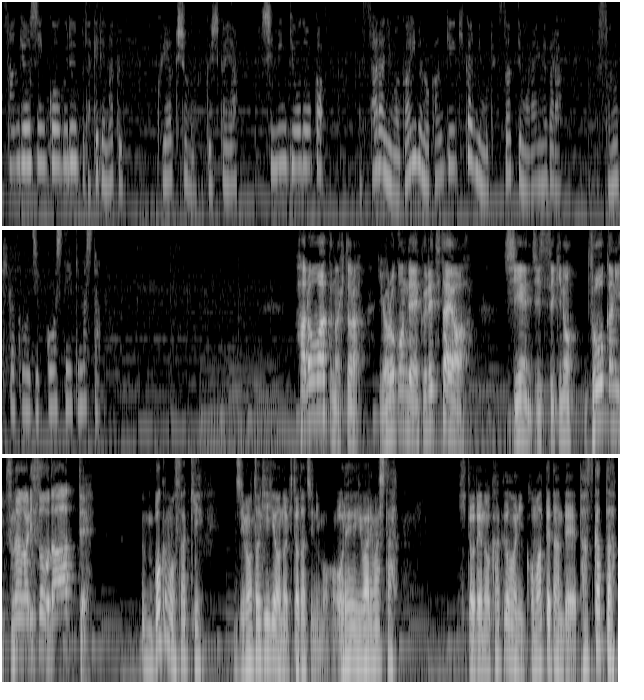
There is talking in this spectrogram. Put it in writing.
産業振興グループだけでなく、区役所の福祉課や市民協働課、さらには外部の関係機関にも手伝ってもらいながら、その企画を実行していきました。ハローワークの人ら、喜んでくれてたよ。支援実績の増加につながりそうだって。僕もさっき、地元企業の人たちにもお礼言われました。人手の確保に困ってたんで助かった。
